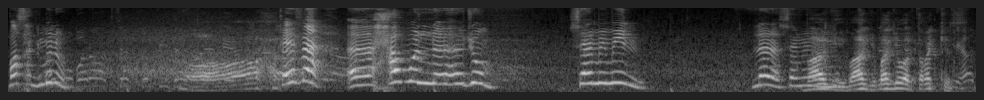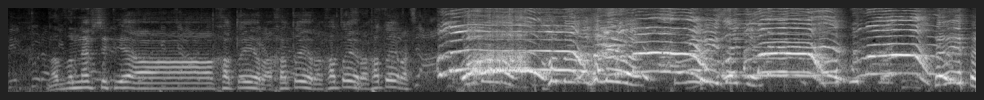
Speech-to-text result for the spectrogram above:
باص حق منو؟ آه. كيف؟ آه، حول هجوم. سامي مين؟ لا لا سامي باقي مين؟ باقي باقي وقت ركز. نظم نفسك يا خطيرة خطيرة خطيرة خطيرة. خطيرة خليفه خليفه يسجل؟ خليفه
